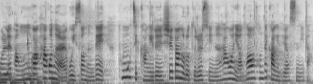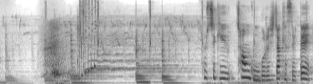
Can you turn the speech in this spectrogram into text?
원래 방문각 학원을 알고 있었는데 토목직 강의를 실강으로 들을 수 있는 학원이어서 선택하게 되었습니다. 솔직히 처음 공부를 시작했을 때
